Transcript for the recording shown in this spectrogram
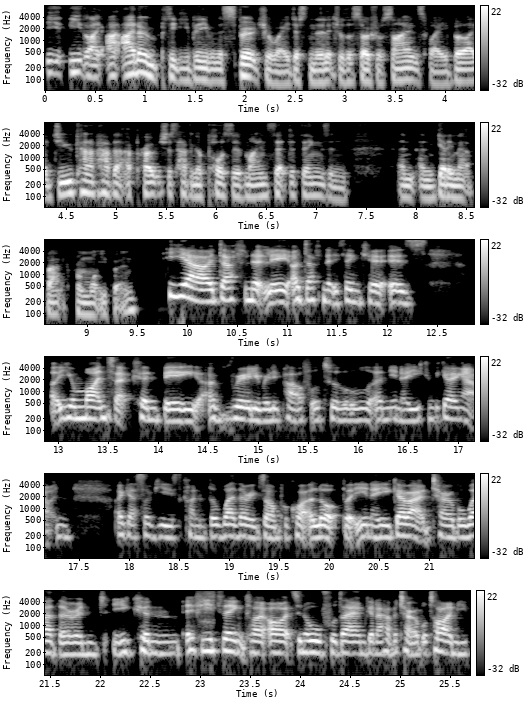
eat, eat like I, I don't particularly believe in the spiritual way, just in the literal the social science way, but like do you kind of have that approach, just having a positive mindset to things and and and getting that back from what you put in? Yeah i definitely i definitely think it is uh, your mindset can be a really really powerful tool. And you know you can be going out and i guess i've used kind of the weather example quite a lot but you know you go out in terrible weather and you can if you think like oh it's an awful day i'm going to have a terrible time you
